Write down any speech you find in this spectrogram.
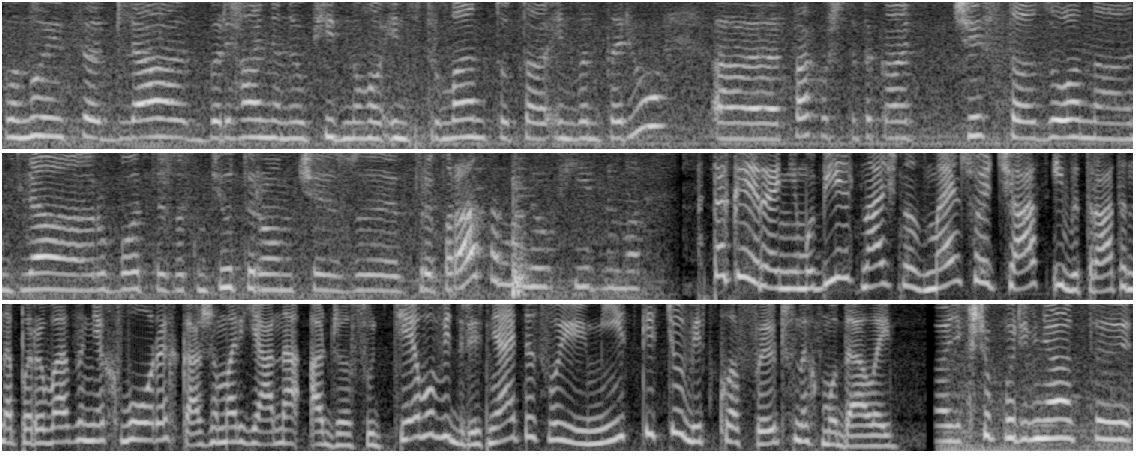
планується для зберігання необхідного інструменту та інвентарю. Е, Також це така чиста зона для роботи за комп'ютером чи з препаратами необхідними. Такий реанімобіль значно зменшує час і витрати на перевезення хворих, каже Мар'яна, адже суттєво відрізняється своєю місткістю від класичних моделей. Якщо порівняти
